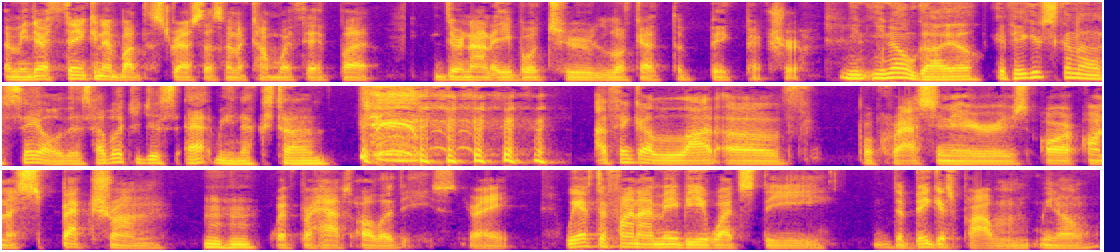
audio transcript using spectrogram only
I mean, they're thinking about the stress that's going to come with it, but they're not able to look at the big picture. You, you know, Gaio, if you're just going to say all this, how about you just at me next time? I think a lot of procrastinators are on a spectrum mm-hmm. with perhaps all of these, right? We have to find out maybe what's the the biggest problem. You know,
